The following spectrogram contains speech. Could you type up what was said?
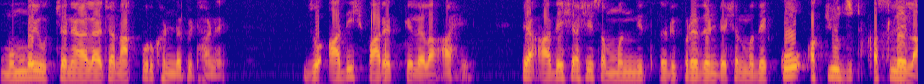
मुंबई उच्च न्यायालयाच्या नागपूर खंडपीठाने जो आदेश पारित केलेला आहे त्या आदेशाशी संबंधित रिप्रेझेंटेशनमध्ये को अक्युज असलेला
